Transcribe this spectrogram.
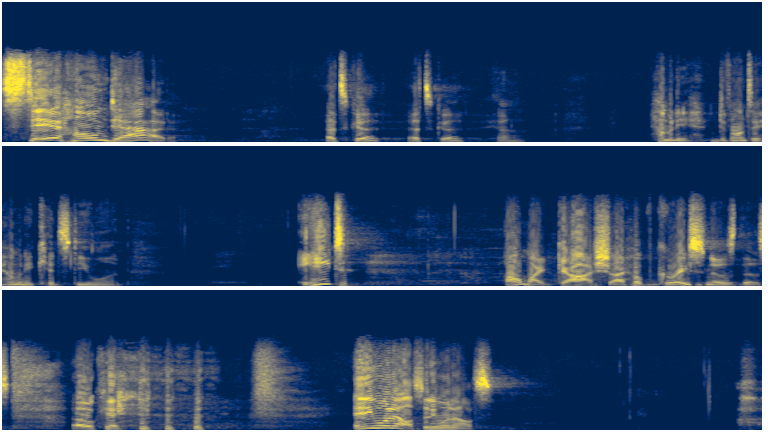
Stay at home dad. That's good. That's good. Yeah. How many, Devonte? How many kids do you want? Eight. Oh my gosh! I hope Grace knows this. Okay. Anyone else? Anyone else? Oh,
